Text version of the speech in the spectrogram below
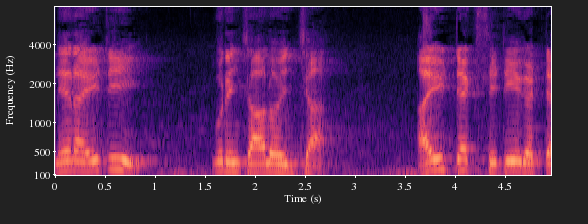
నేను ఐటీ గురించి ఆలోచించా. ఐటెక్ సిటీ కట్టా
